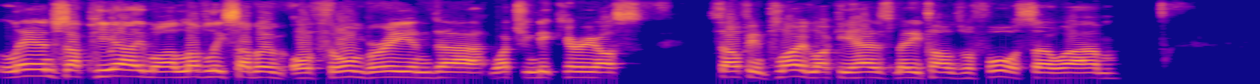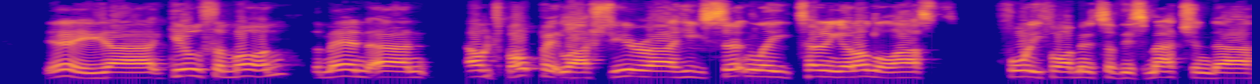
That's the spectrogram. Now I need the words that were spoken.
lounged up here in my lovely suburb of Thornbury and uh, watching Nick Kyrgios self-implode like he has many times before. So, um, yeah, he, uh, Gilles Simon, the man uh, Alex Bolt beat last year, uh, he's certainly turning it on the last 45 minutes of this match. And uh,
